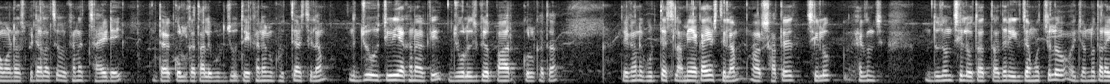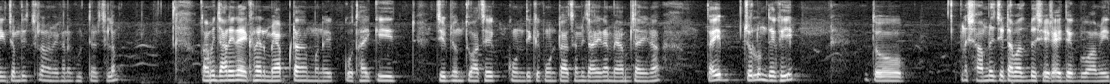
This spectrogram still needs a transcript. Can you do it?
কমান্ড হসপিটাল আছে ওখানে সাইডেই। এটা কলকাতা আলিপুর জু, তো এখানে আমি ঘুরতে আসছিলাম। জু, চিড়িয়াখানা আর কি জুলজিক্যাল পার্ক, কলকাতা। তো এখানে ঘুরতে আসছিলাম, আমি একাই এসেছিলাম, আর সাথে ছিল একজন দুজন ছিল, তা তাদের এক্সাম হচ্ছিল, ওই জন্য তারা এক্সাম দিচ্ছিল আমি এখানে ঘুরতে আসছিলাম। তো আমি জানি না এখানের ম্যাপটা মানে কোথায় কী জীবজন্তু আছে, কোন দিকে কোনটা আছে, আমি জানি না ম্যাপ জানি না। তাই চলুন দেখি। তো মানে সামনে যেটা বাজবে সেটাই দেখব। আমি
